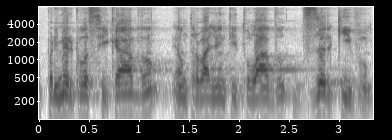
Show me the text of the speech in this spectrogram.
O primeiro classificado é um trabalho intitulado Desarquivo,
